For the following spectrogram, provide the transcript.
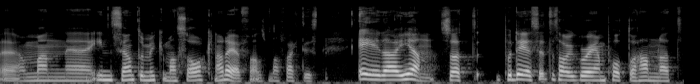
Eh, man eh, inser inte hur mycket man saknar det förrän man faktiskt är där igen. Så att på det sättet har ju Graham Potter hamnat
